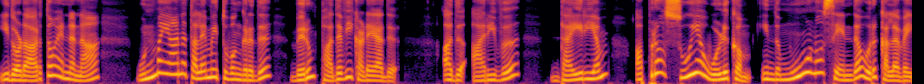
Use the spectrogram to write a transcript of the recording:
இதோட அர்த்தம் என்னன்னா உண்மையான தலைமைத்துவங்கிறது வெறும் பதவி கிடையாது. அது அறிவு தைரியம் அப்புறம் சுய ஒழுக்கம் இந்த மூணும் சேர்ந்த ஒரு கலவை.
